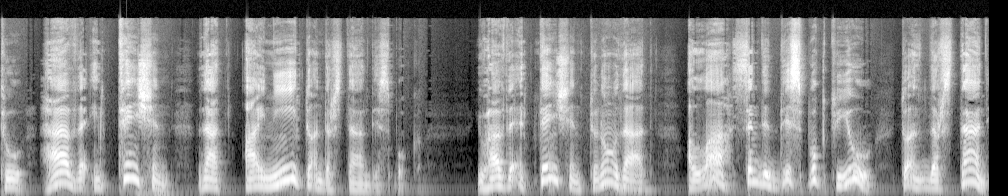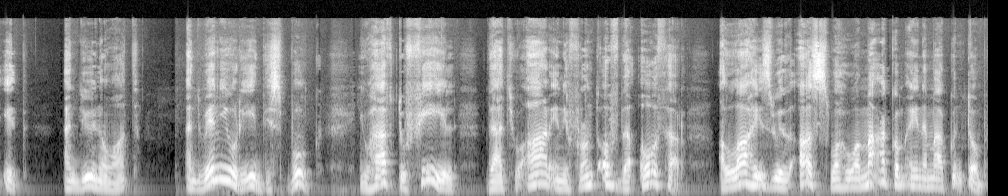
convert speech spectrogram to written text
to have the intention that I need to understand this book. You have the intention to know that Allah sent this book to you to understand it. And do you know what? And when you read this book, you have to feel that you are in front of the author. Allah is with us. وَهُوَ مَعَكُمْ أَيْنَمَا كُنْتُمْ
